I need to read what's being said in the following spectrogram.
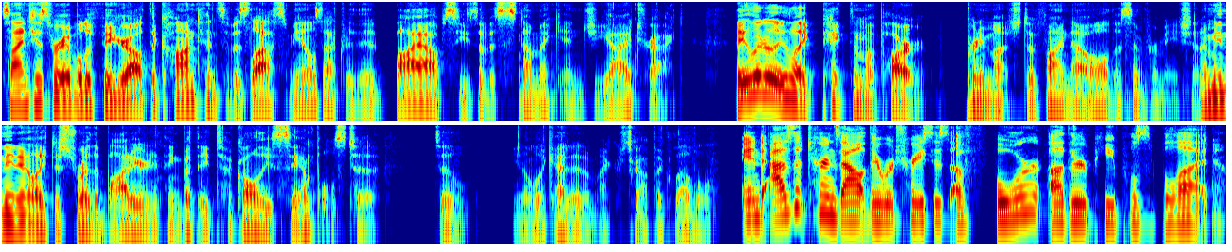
Scientists were able to figure out the contents of his last meals after they did biopsies of his stomach and GI tract. They literally like picked him apart pretty much to find out all this information. I mean, they didn't like destroy the body or anything, but they took all these samples to to you know look at it at a microscopic level. And as it turns out, there were traces of four other people's blood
